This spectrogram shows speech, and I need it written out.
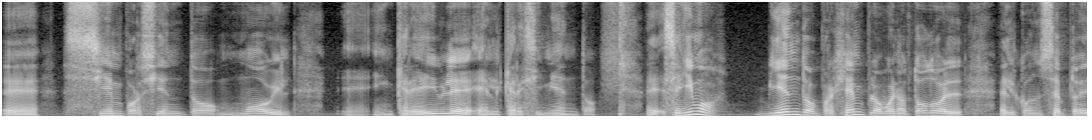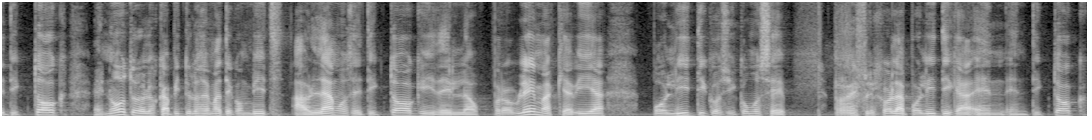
100% eh, móvil. Eh, increíble el crecimiento. Eh, seguimos viendo, por ejemplo, bueno, todo el, concepto de TikTok. En otro de los capítulos de Mate con Bits hablamos de TikTok y de los problemas que había políticos y cómo se reflejó la política en, TikTok.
